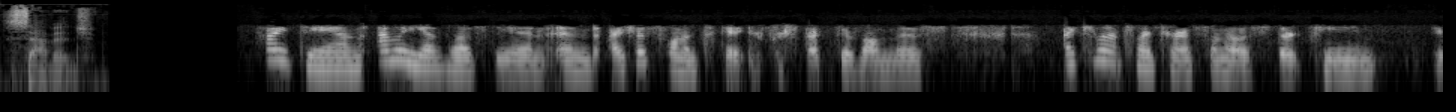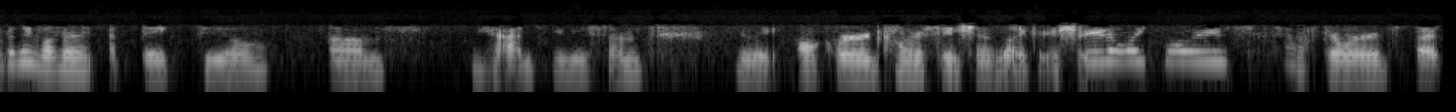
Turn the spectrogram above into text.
savage. Hi, Dan. I'm a young lesbian, and I just wanted to get your perspective on this. I came out to my parents when I was 13. It really wasn't a big deal. Um, we had maybe some really awkward conversations like, are you sure you don't like boys? afterwards, but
